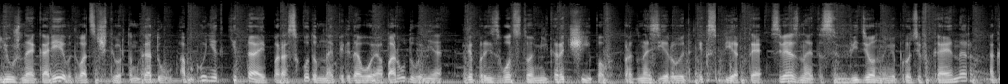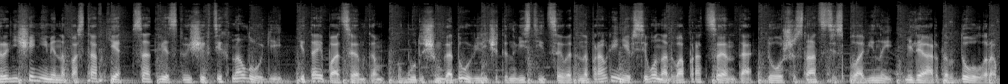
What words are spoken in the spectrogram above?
Южная Корея в 2024 году обгонит Китай по расходам на передовое оборудование для производства микрочипов, прогнозируют эксперты. Связано это с введенными против КНР ограничениями на поставки соответствующих технологий. Китай, по оценкам, в будущем году увеличит инвестиции в это направление всего на 2%, до 16,5 миллиардов долларов.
